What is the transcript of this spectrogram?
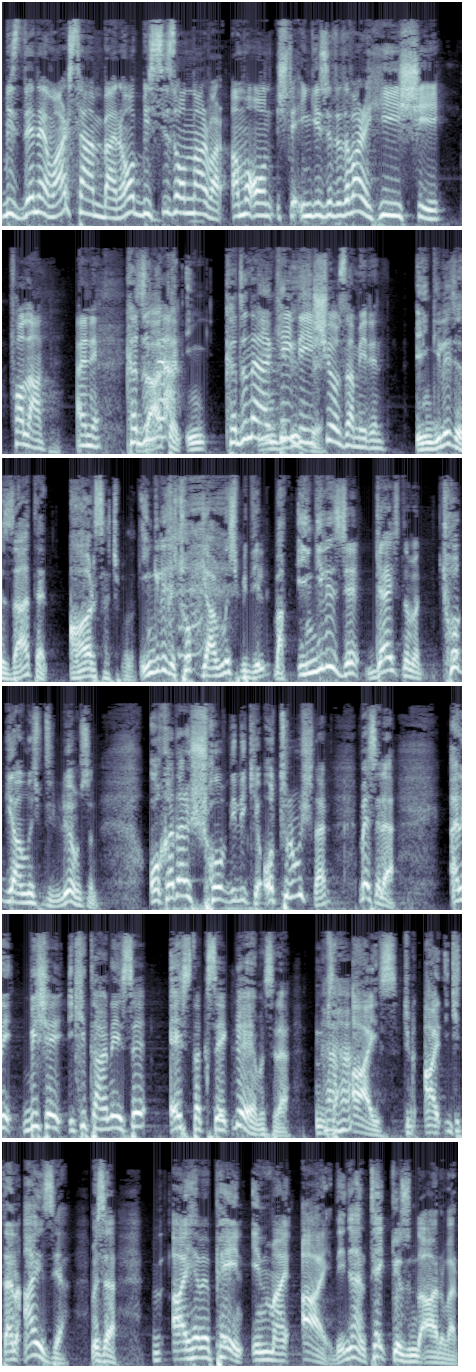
Bizde ne var? Sen, ben, o, biz, siz, onlar var. Ama on işte İngilizce'de de var ya he, she falan. Hani kadın Zaten İng- kadın erkeği İngilizce- değişiyor zamirin. İngilizce zaten ağır saçmalık. İngilizce çok yanlış bir dil. Bak İngilizce gerçekten bak çok yanlış bir dil biliyor musun? O kadar şov dili ki oturmuşlar. Mesela hani bir şey iki tane ise S takısı ekliyor ya mesela. Mesela eyes. Çünkü iki tane eyes ya. Mesela I have a pain in my eye deyince hani tek gözünde ağrı var.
